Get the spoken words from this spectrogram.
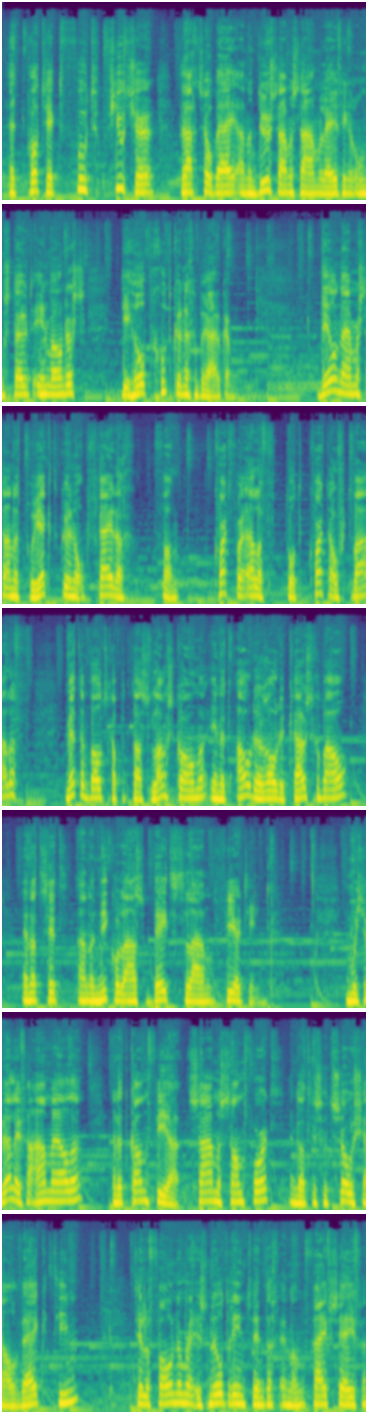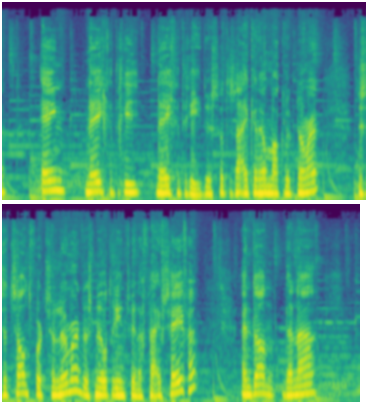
Het project Food Future draagt zo bij aan een duurzame samenleving... en ondersteunt inwoners die hulp goed kunnen gebruiken. Deelnemers aan het project kunnen op vrijdag van kwart voor elf tot kwart over twaalf... met een boodschappentas langskomen in het oude Rode Kruisgebouw. En dat zit aan de Nicolaas Beetslaan 14. Dan moet je wel even aanmelden. En dat kan via Samen Zandvoort. En dat is het Sociaal Wijkteam. Telefoonnummer is 023 en dan 57 19393. Dus dat is eigenlijk een heel makkelijk nummer. Dus het Zandvoortse nummer, dus 02357. En dan daarna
